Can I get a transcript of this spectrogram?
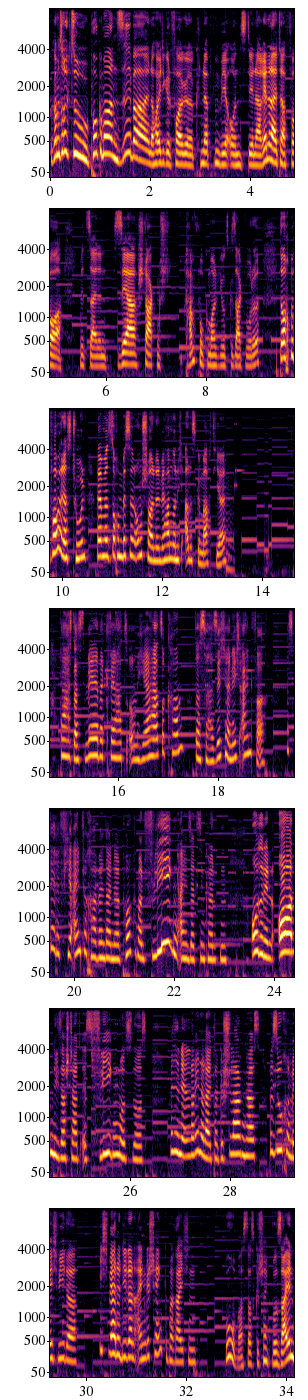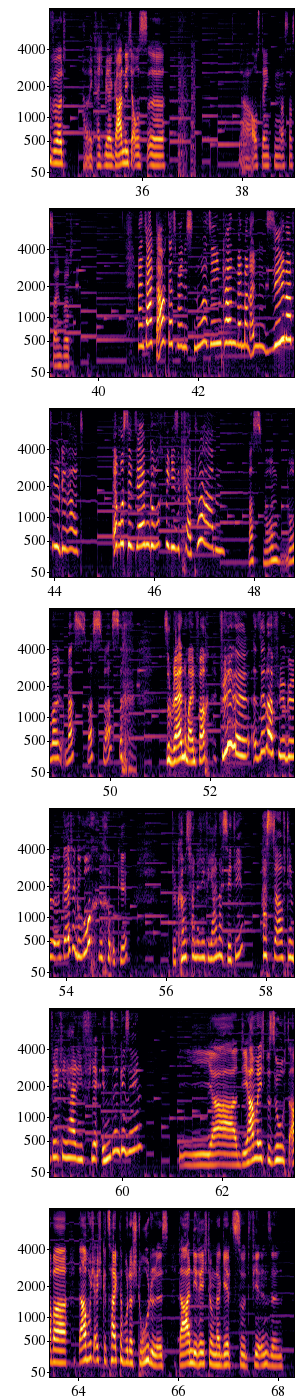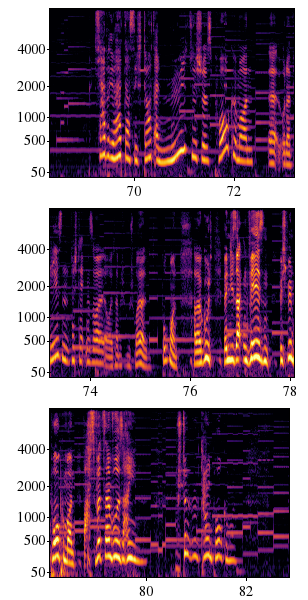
Willkommen zurück zu Pokémon Silber. In der heutigen Folge knöpfen wir uns den Arenaleiter vor. Mit seinen sehr starken Kampf-Pokémon, wie uns gesagt wurde. Doch bevor wir das tun, werden wir uns doch ein bisschen umschauen, denn wir haben noch nicht alles gemacht hier. Du hast das Meer bequert, um hierher zu kommen? Das war sicher nicht einfach. Es wäre viel einfacher, wenn deine Pokémon Fliegen einsetzen könnten. Oder den Orden dieser Stadt ist Fliegen nutzlos. Wenn du den Arenaleiter geschlagen hast, besuche mich wieder. Ich werde dir dann ein Geschenk überreichen. Oh, was das Geschenk wohl sein wird. Aber kann ich mir ja gar nicht aus, äh, ja, ausdenken, was das sein wird. Man sagt auch, dass man es nur sehen kann, wenn man einen Silberflügel hat. Er muss denselben Geruch wie diese Kreatur haben. Was? Worum? Worüber? Was? Was? Was? so random einfach. Flügel! Silberflügel! Gleicher Geruch! okay. Du kommst von der Liviana City? Hast du auf dem Weg hierher die vier Inseln gesehen? Ja, die haben wir nicht besucht, aber da, wo ich euch gezeigt habe, wo der Strudel ist, da in die Richtung, da geht's zu vier Inseln. Ich habe gehört, dass sich dort ein mythisches Pokémon äh, oder Wesen verstecken soll. Oh, jetzt habe ich schon bescheuert. Pokémon. Aber gut, wenn die sagten Wesen, wir spielen Pokémon, was wird's dann wohl sein? Bestimmt kein Pokémon.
